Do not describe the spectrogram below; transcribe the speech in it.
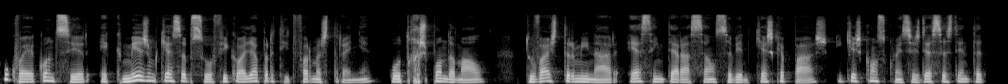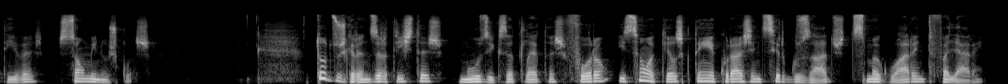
O que vai acontecer é que, mesmo que essa pessoa fique a olhar para ti de forma estranha ou te responda mal, tu vais terminar essa interação sabendo que és capaz e que as consequências dessas tentativas são minúsculas. Todos os grandes artistas, músicos, atletas foram e são aqueles que têm a coragem de ser gozados, de se magoarem, de falharem.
